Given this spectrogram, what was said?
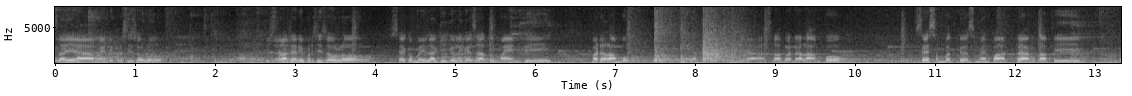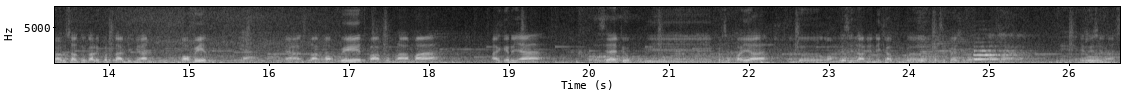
saya main di Persis Solo. Setelah dari Persis Solo, saya kembali lagi ke Liga 1 main di Badak Lampung. Ya, setelah Badak Lampung, saya sempat ke Semen Padang tapi baru satu kali pertandingan COVID. Ya. ya setelah COVID vakum lama, akhirnya saya dihubungi Persebaya untuk kompetisi tahun ini gabung ke Persebaya Surabaya. Itu, itu sih mas.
